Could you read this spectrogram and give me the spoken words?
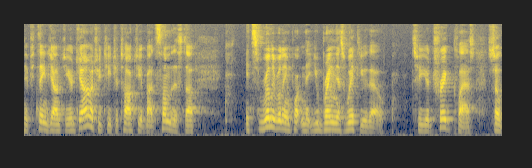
if you take geometry, your geometry teacher talked to you about some of this stuff. It's really, really important that you bring this with you, though, to your trig class. So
